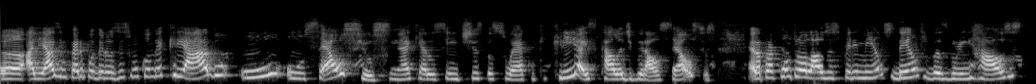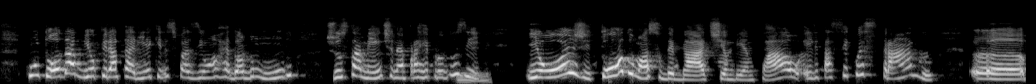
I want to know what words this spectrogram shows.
Uh, aliás, Império Poderosíssimo, quando é criado o, o Celsius, né, que era o cientista sueco que cria a escala de graus Celsius, era para controlar os experimentos dentro das greenhouses, com toda a biopirataria que eles faziam ao redor do mundo, justamente né, para reproduzir. Uhum. E hoje, todo o nosso debate ambiental ele está sequestrado uh,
